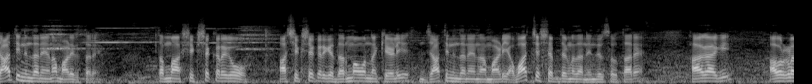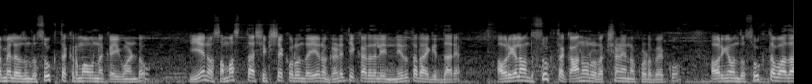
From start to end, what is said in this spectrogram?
ಜಾತಿ ನಿಂದನೆಯನ್ನು ಮಾಡಿರ್ತಾರೆ. ತಮ್ಮ ಶಿಕ್ಷಕರಿಗೂ ಆ ಶಿಕ್ಷಕರಿಗೆ ಧರ್ಮವನ್ನು ಕೇಳಿ ಜಾತಿ ನಿಂದನೆಯನ್ನು ಮಾಡಿ ಅವಾಚ್ಯ ಶಬ್ದಗಳನ್ನು ನಿಂದಿಸಿರ್ತಾರೆ ಹಾಗಾಗಿ ಅವರುಗಳ ಮೇಲೆ ಒಂದು ಸೂಕ್ತ ಕ್ರಮವನ್ನು ಕೈಗೊಂಡು ಏನು ಸಮಸ್ತ ಶಿಕ್ಷಕರಿಂದ ಏನು ಗಣತಿ ಕಾರ್ಯದಲ್ಲಿ ನಿರತರಾಗಿದ್ದಾರೆ, ಅವರಿಗೆಲ್ಲ ಒಂದು ಸೂಕ್ತ ಕಾನೂನು ರಕ್ಷಣೆಯನ್ನು ಕೊಡಬೇಕು, ಅವರಿಗೆ ಒಂದು ಸೂಕ್ತವಾದ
